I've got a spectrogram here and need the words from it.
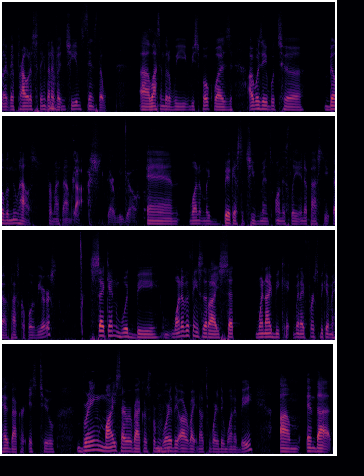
like the proudest thing that I've achieved since the uh, last time that we we spoke was I was able to build a new house for my family, Gosh, there we go. and one of my biggest achievements, honestly, in the past uh, past couple of years. Second would be one of the things that I set when I became when I first became a headbacker is to bring my cyberbackers from where they are right now to where they want to be, um, and that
